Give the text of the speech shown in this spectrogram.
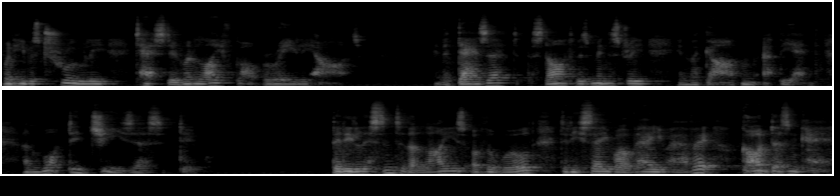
when he was truly tested, when life got really hard in the desert at the start of his ministry, in the garden at the end. And what did Jesus do? Did he listen to the lies of the world? Did he say, Well, there you have it, God doesn't care?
